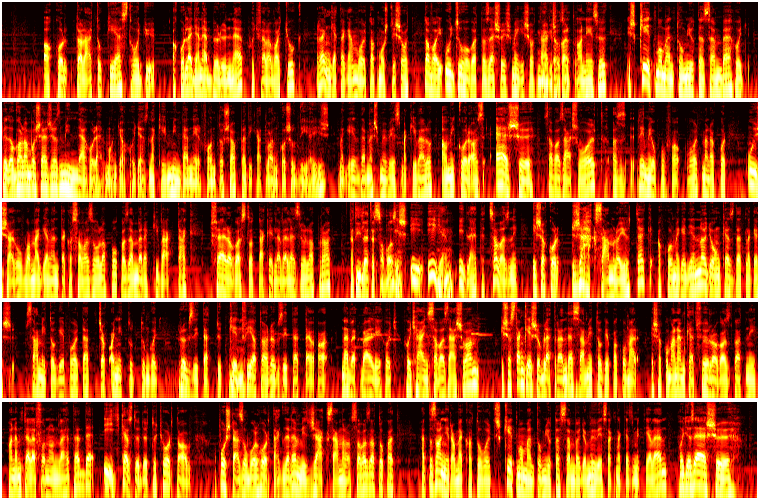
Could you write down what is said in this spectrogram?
akkor találtuk ki ezt, hogy akkor legyen ebből ünnep, hogy felavatjuk. Rengetegen voltak most is ott. Tavaly úgy zuhogott az eső, és mégis ott mégis álltak ott a, a nézők és két momentum jut eszembe, hogy például Galambos Erzsé az mindenhol elmondja, hogy ez neki mindennél fontosabb, pedig hát van Kossuth Díja is, meg érdemes művész, meg kiváló. Amikor az első szavazás volt, az rémiópofa volt, mert akkor újságokban megjelentek a szavazólapok, az emberek kivágták, felragasztották egy levelezőlapra. Tehát így lehetett szavazni? És í- igen, uh-huh. így lehetett szavazni. És akkor zsákszámra jöttek, akkor még egy ilyen nagyon kezdetleges számítógép volt, tehát csak annyit tudtunk, hogy rögzítettük, két uh-huh. fiatal rögzítette a nevek mellé, hogy, hogy hány szavazás van, és aztán később lett rendes számítógép, akkor már és akkor már nem kellett fölragazgatni, hanem telefonon lehetett, de így kezdődött, hogy hordta a, a postázóból hordták, de nem visz zsák számra a szavazatokat, Hát az annyira megható volt, és két momentum jut eszembe, hogy a művészeknek ez mit jelent, hogy az első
